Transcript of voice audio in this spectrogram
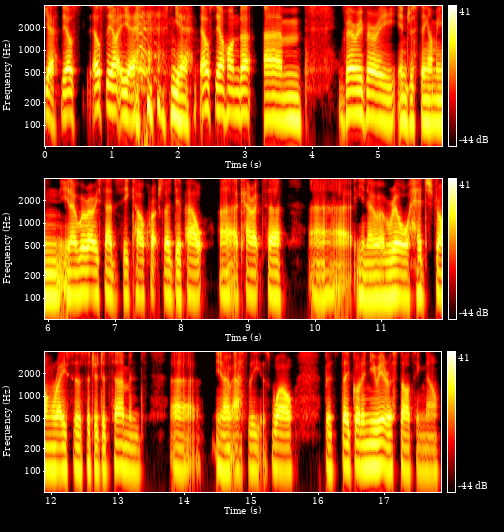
yeah, the LCR, yeah, yeah, LCR Honda. Um, very, very interesting. I mean, you know, we're very sad to see Cal Crutchlow dip out, uh, a character, uh, you know, a real headstrong racer, such a determined, uh, you know, athlete as well. But they've got a new era starting now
